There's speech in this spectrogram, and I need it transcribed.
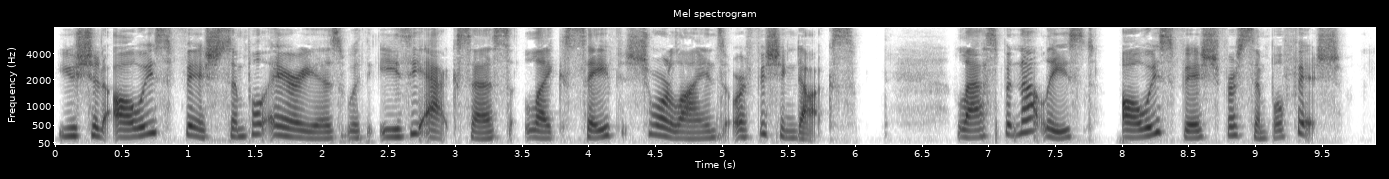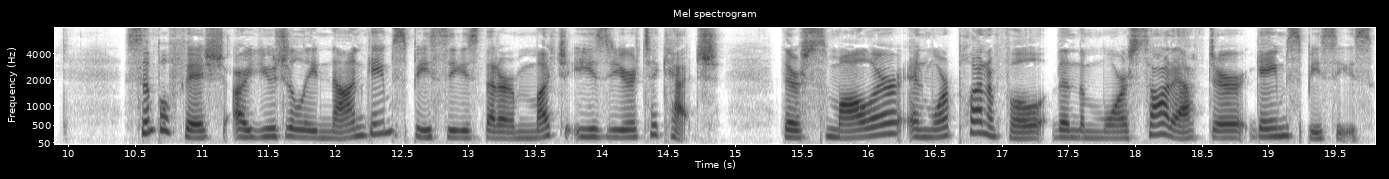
You should always fish simple areas with easy access like safe shorelines or fishing docks. Last but not least, always fish for simple fish. Simple fish are usually non game species that are much easier to catch. They're smaller and more plentiful than the more sought after game species.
